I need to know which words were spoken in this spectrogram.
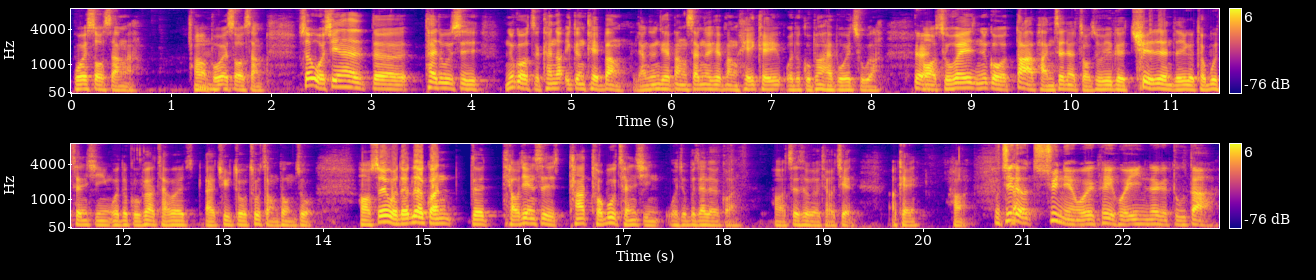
不会受伤啊。啊、哦，不会受伤，所以我现在的态度是，如果只看到一根 K 棒、两根 K 棒、三根 K 棒黑 K，我的股票还不会出啊。对哦，除非如果大盘真的走出一个确认的一个头部成型，我的股票才会来去做出场动作。好、哦，所以我的乐观的条件是，它头部成型，我就不再乐观。好、哦，这是我的条件。OK。好，我记得去年我也可以回应那个独大，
